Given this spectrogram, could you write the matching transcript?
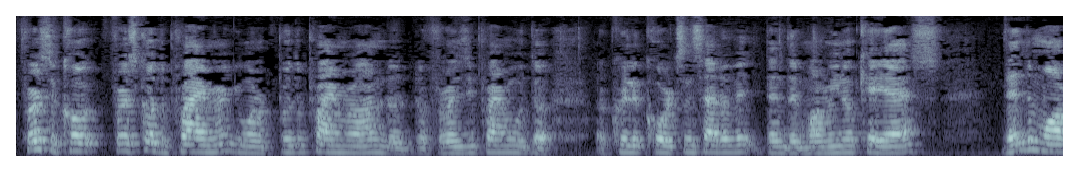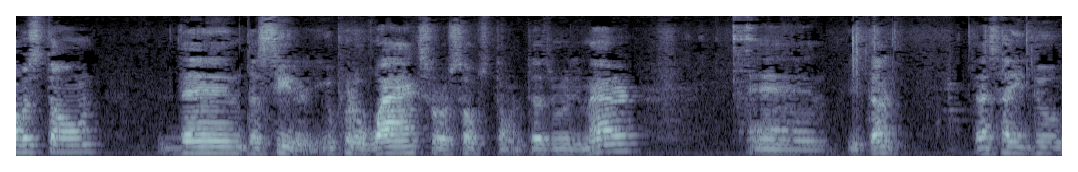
First, coat, first coat the primer. You want to put the primer on, the, the Firenze primer with the acrylic quartz inside of it. Then the Marino KS. Then the marble stone. Then the cedar. You can put a wax or a soapstone. It doesn't really matter. And you're done. That's how you do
